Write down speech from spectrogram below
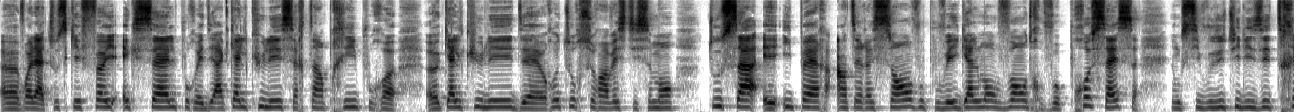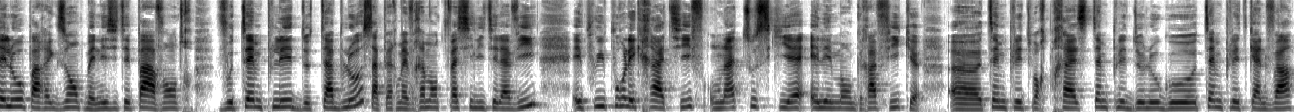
Euh, voilà, tout ce qui est feuille Excel pour aider à calculer certains prix, pour euh, calculer des retours sur investissement. Tout ça est hyper intéressant. Vous pouvez également vendre vos process. Donc, si vous utilisez Trello, par exemple, mais ben, n'hésitez pas à vendre vos templates de tableaux. Ça permet vraiment de faciliter la vie. Et puis, pour les créatifs, on a tout ce qui est éléments graphiques, template WordPress, template de logo, template Canva.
